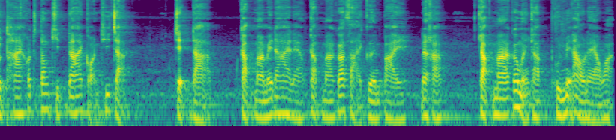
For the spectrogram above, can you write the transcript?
สุดท้ายเขาจะต้องคิดได้ก่อนที่จะเจ็ดดาบกลับมาไม่ได้แล้ว กลับมาก็สายเกินไปนะครับ กลับมาก็เหมือนกับคุณไม่เอาแล้วอะ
